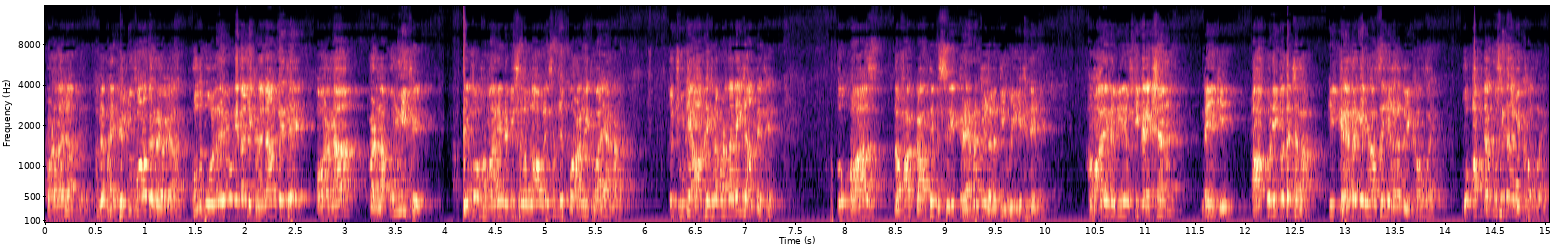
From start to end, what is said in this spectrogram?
پڑھنا جانتے تھے۔ بھائی پھر کیوں فالو کر رہے ہو یار، خود بول رہے ہو کہ نہ لکھنا جانتے تھے اور نہ پڑھنا امی تھے۔ دیکھو، ہمارے نبی صلی اللہ علیہ وسلم نے قرآن لکھوایا نا، تو چونکہ آپ لکھنا پڑھنا نہیں جانتے تھے، تو بعض دفعہ کاتب سے گرامر کی غلطی ہوئی لکھنے میں۔ ہمارے نبی نے اس کی کریکشن نہیں کی۔ آپ کو نہیں پتا چلا کہ گرامر کے لحاظ سے یہ غلط لکھا ہوا ہے۔ وہ اب تک اسی طرح لکھا ہوا ہے۔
